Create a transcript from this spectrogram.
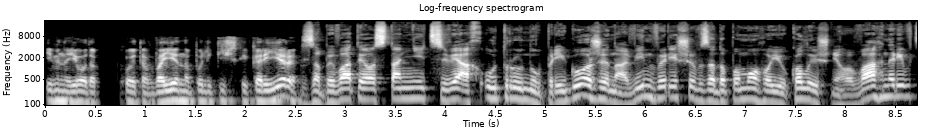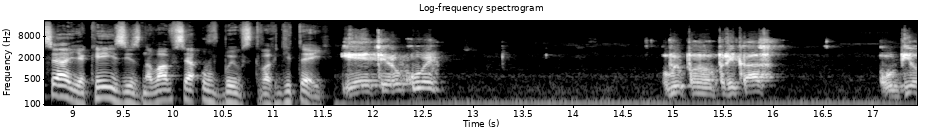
именно его такой там военно-политической карьеры. Забивати останній цвях у труну Пригожина він вирішив за допомогою колишнього вагнерівця, який зізнавався у вбивствах дітей. Я этой рукой выполнил приказ, убил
